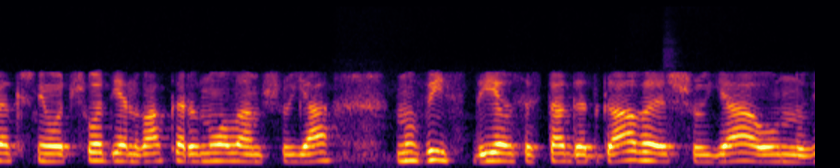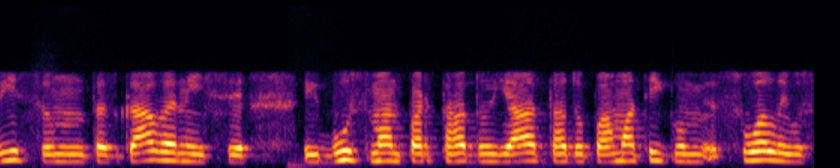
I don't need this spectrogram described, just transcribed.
pēkšņot šodien vakaru nolēmšu, jā, nu viss, Dievs, es tagad gavēšu, jā, un viss, un tas gavenīs būs man par tādu, jā, tādu pamatīgu soli uz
